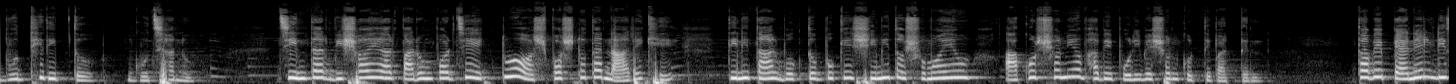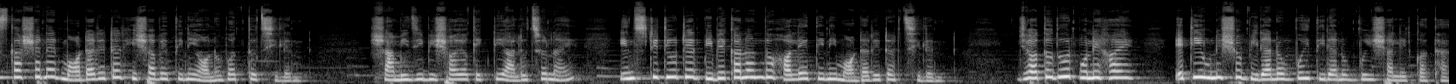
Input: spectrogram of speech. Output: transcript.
বুদ্ধিদীপ্ত, গোছানো। চিন্তার বিষয়ে আর পারম্পর্যে একটুও অস্পষ্টতা না রেখে তিনি তার বক্তব্যকে সীমিত সময়েও আকর্ষণীয়ভাবে পরিবেশন করতে পারতেন। তবে প্যানেল ডিসকাশনের মডারেটর হিসাবে তিনি অনবদ্য ছিলেন। স্বামীজি বিষয়ক একটি আলোচনায় ইনস্টিটিউটের বিবেকানন্দ হলে তিনি মডারেটর ছিলেন। যতদূর মনে হয় এটি উনিশশো বিরানব্বই তিরানব্বই সালের কথা।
